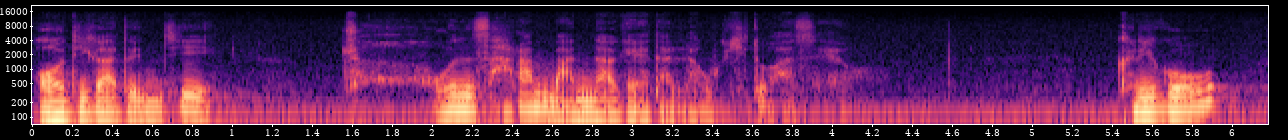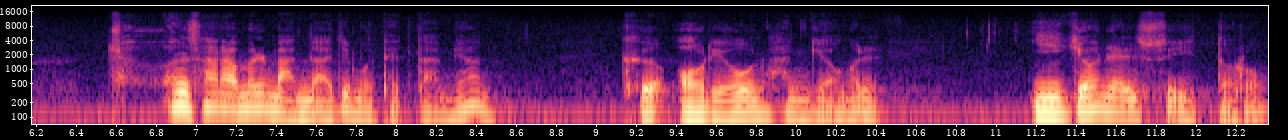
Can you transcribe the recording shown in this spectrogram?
어디 가든지 좋은 사람 만나게 해달라고 기도하세요. 그리고 좋은 사람을 만나지 못했다면 그 어려운 환경을 이겨낼 수 있도록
